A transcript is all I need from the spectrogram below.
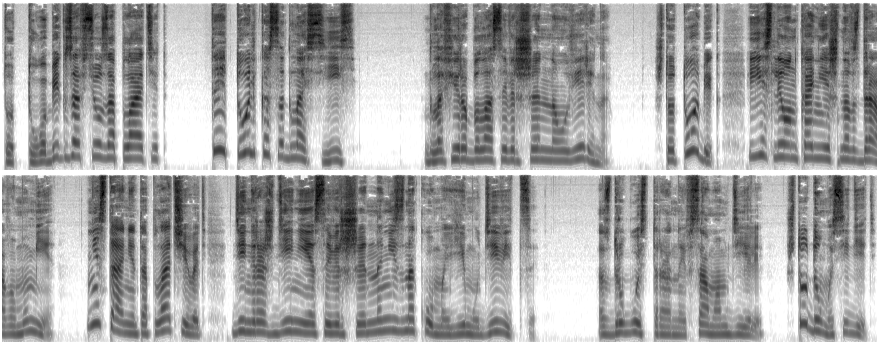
то Тобик за все заплатит. Ты только согласись. Глафира была совершенно уверена, что Тобик, если он, конечно, в здравом уме, Не станет оплачивать день рождения совершенно незнакомой ему девицы. А с другой стороны, в самом деле, что дома сидеть?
